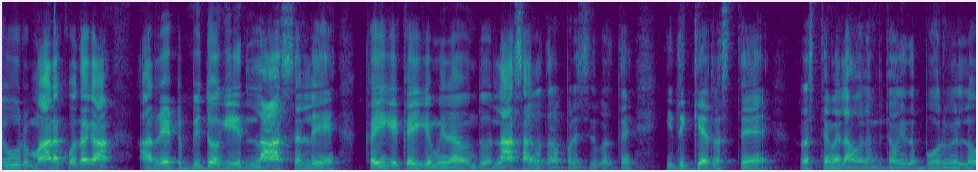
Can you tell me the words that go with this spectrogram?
ಇವರು ಮಾರಕ್ಕೆ ಹೋದಾಗ ಆ ರೇಟ್ ಬಿದ್ದೋಗಿ ಲಾಸಲ್ಲಿ ಕೈಗೆ ಕೈಗೆ ಮೇಲೆ ಒಂದು ಲಾಸ್ ಆಗೋ ಥರ ಪರಿಸ್ಥಿತಿ ಬರುತ್ತೆ. ಇದಕ್ಕೆ ರಸ್ತೆ ರಸ್ತೆ ಮೇಲೆ ಅವಲಂಬಿತವಾಗಿದೆ ಬೋರ್ವೆಲ್ಲು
